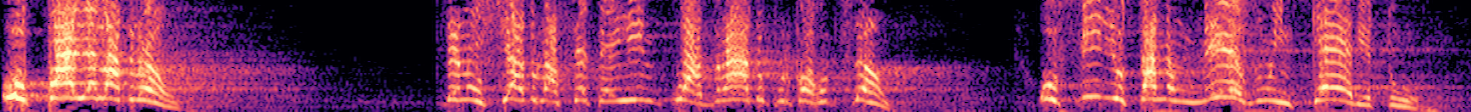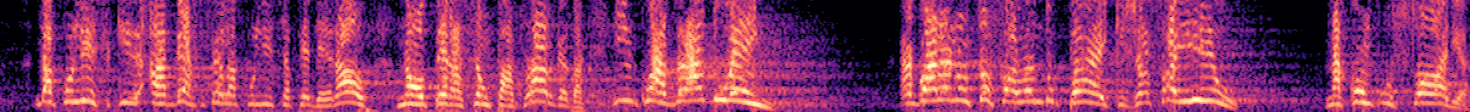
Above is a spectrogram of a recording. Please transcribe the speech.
O pai Denunciado na CPI, enquadrado por corrupção. O filho está no mesmo inquérito da polícia que aberto pela Polícia Federal na Operação Pazárgada, enquadrado em. Agora não estou falando do pai, que já saiu na compulsória.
